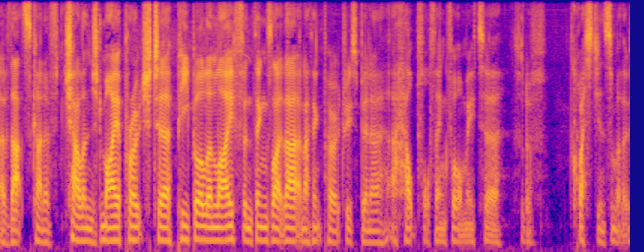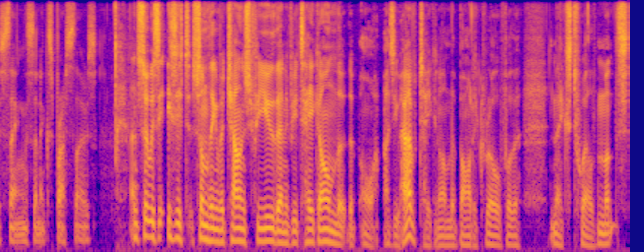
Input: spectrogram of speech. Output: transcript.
of that's kind of challenged my approach to people and life and things like that. And I think poetry's been a, a helpful thing for me to sort of question some of those things and express those. And so, is it is it something of a challenge for you then if you take on the, the or as you have taken on the bardic role for the next twelve months?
